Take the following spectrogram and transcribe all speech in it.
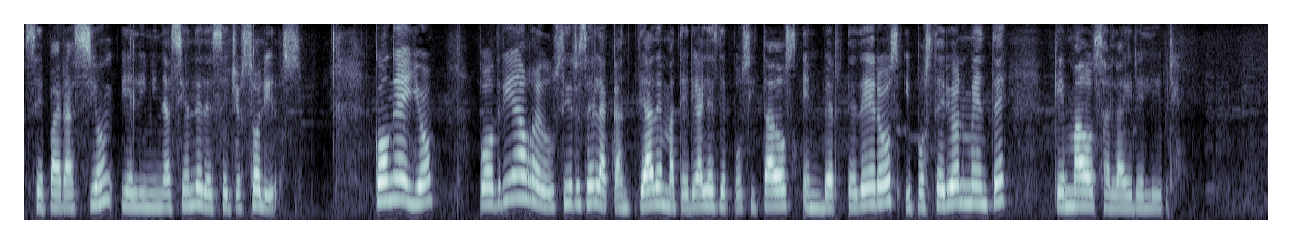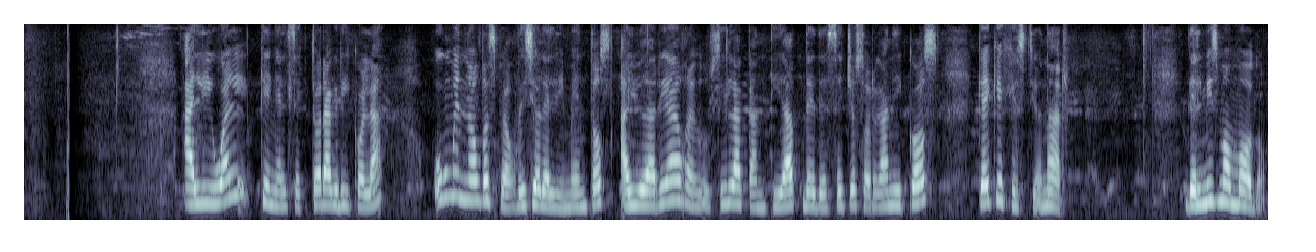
separación y eliminación de desechos sólidos. Con ello, podría reducirse la cantidad de materiales depositados en vertederos y posteriormente quemados al aire libre. Al igual que en el sector agrícola, un menor desperdicio de alimentos ayudaría a reducir la cantidad de desechos orgánicos que hay que gestionar. Del mismo modo,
